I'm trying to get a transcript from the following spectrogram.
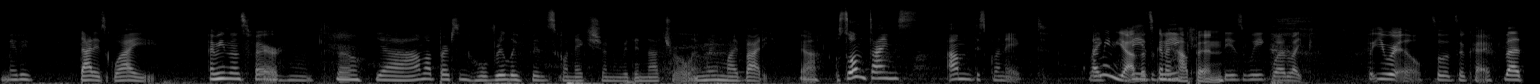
maybe that is why. I mean, that's fair. Mhm. No. Yeah, I'm a person who really feels connection with the natural and with my body. Yeah. Sometimes I'm disconnect. I mean, yeah, that's gonna week- happen. This week was like, But you were ill, so that's okay. but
